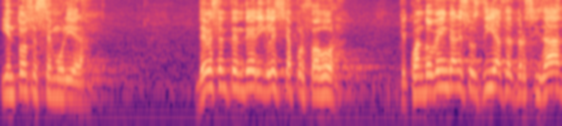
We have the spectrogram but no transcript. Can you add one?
y entonces se muriera. Debes entender, iglesia, por favor, que cuando vengan esos días de adversidad,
